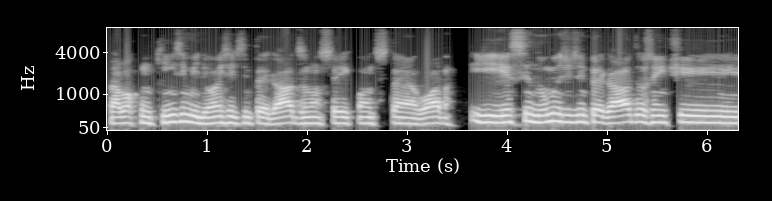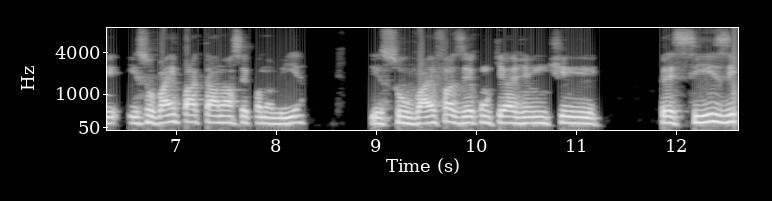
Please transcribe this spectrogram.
estava com 15 milhões de desempregados, não sei quantos tem agora. E esse número de desempregados, a gente, isso vai impactar a nossa economia, isso vai fazer com que a gente precise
